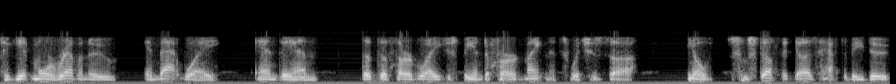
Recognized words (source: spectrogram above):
to get more revenue in that way, and then the the third way just being deferred maintenance, which is uh, you know some stuff that does have to be do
